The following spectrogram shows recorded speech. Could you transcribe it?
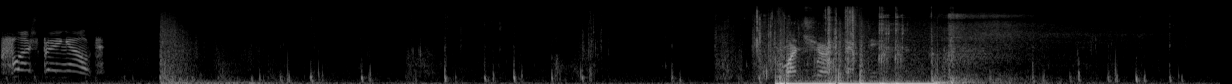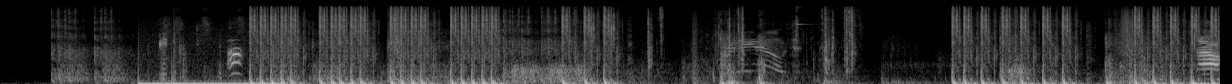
Flashbang out. One short empty. Mid. Ah! Grenade out. Ah!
